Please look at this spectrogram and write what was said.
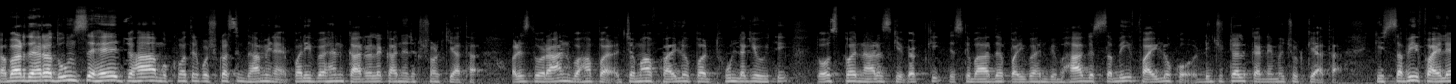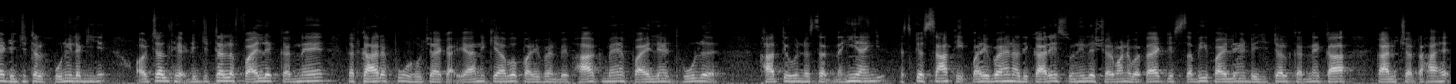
खबर देहरादून से है, जहाँ मुख्यमंत्री पुष्कर सिंह धामी ने परिवहन कार्यालय का निरीक्षण किया था और इस दौरान वहाँ पर जमा फाइलों पर धूल लगी हुई थी। तो उस पर नाराज़गी व्यक्त की इसके बाद परिवहन विभाग सभी फाइलों को डिजिटल करने में जुट गया था कि सभी फाइलें डिजिटल होने लगी है और जल्द ही डिजिटल फ़ाइल करने का कार्य पूर्ण हो जाएगा। यानी कि अब परिवहन विभाग में फाइलें धूल खाते हुए नज़र नहीं आएँगी। इसके साथ ही परिवहन अधिकारी सुनील शर्मा ने बताया कि सभी फाइलें डिजिटल करने का कार्य चल रहा है।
